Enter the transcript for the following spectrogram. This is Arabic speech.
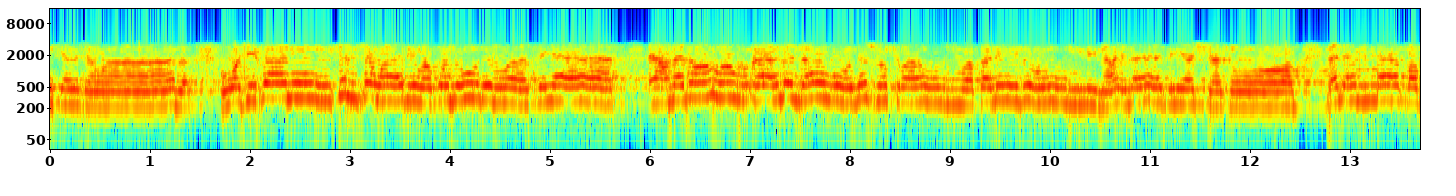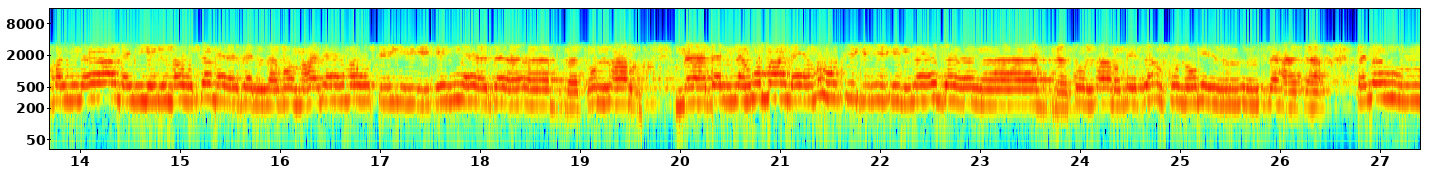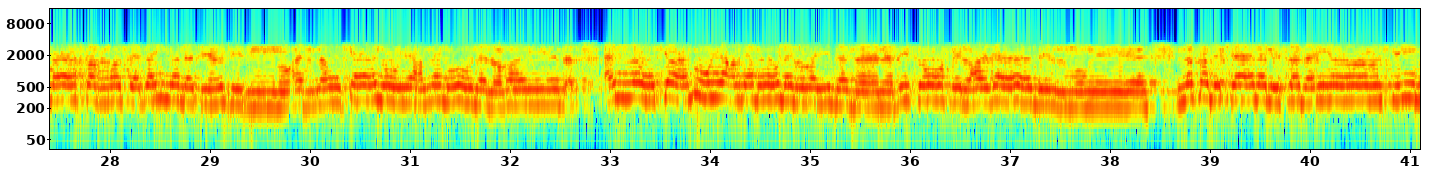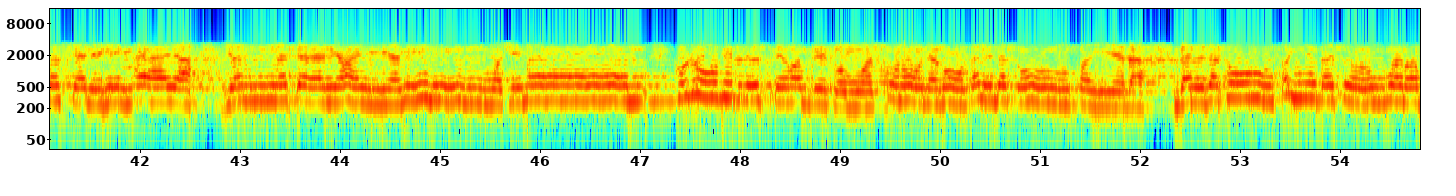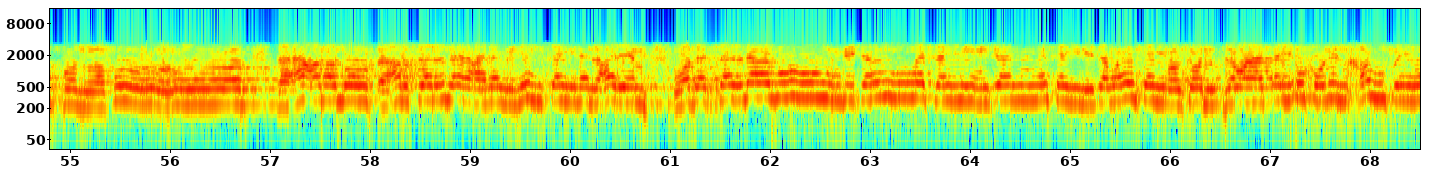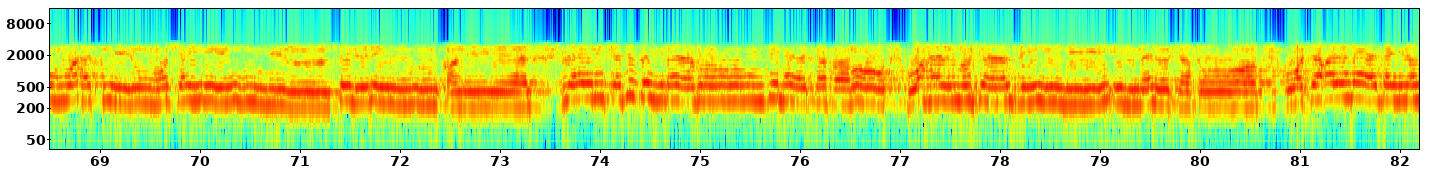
كالجواب وجفان كالجواب وقدور الواسيات اعملوا آل داود شكرا وقليل من عبادي الشكور. فلما قضينا عليه الموت ما دلهم على موته إلا دابة الأرض. ما دلهم على موته إلا دابة الأرض تأكل من سعته. فلما خر تبينت الجن أن لو كانوا يعلمون الغيب أن لو كانوا يعلمون الغيب ما لبثوا في العذاب المهين لقد كان لسبع في مسكنهم آية جنتان عن يمين وشمال. كلوا من رزق ربكم واشكروا له بلدة طيبة. بلدة طيبة ورب غفور. فأعرضوا فأرسلنا عليهم سيل العرم وبدلناهم بجنتين جنتين ذواتي أكل ذواتي أكل خمط وأكل وشيء من سدر قليل. ذلك جزيناهم بما كفروا وهل نجازي إلا الكفور. وجعلنا بينهم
